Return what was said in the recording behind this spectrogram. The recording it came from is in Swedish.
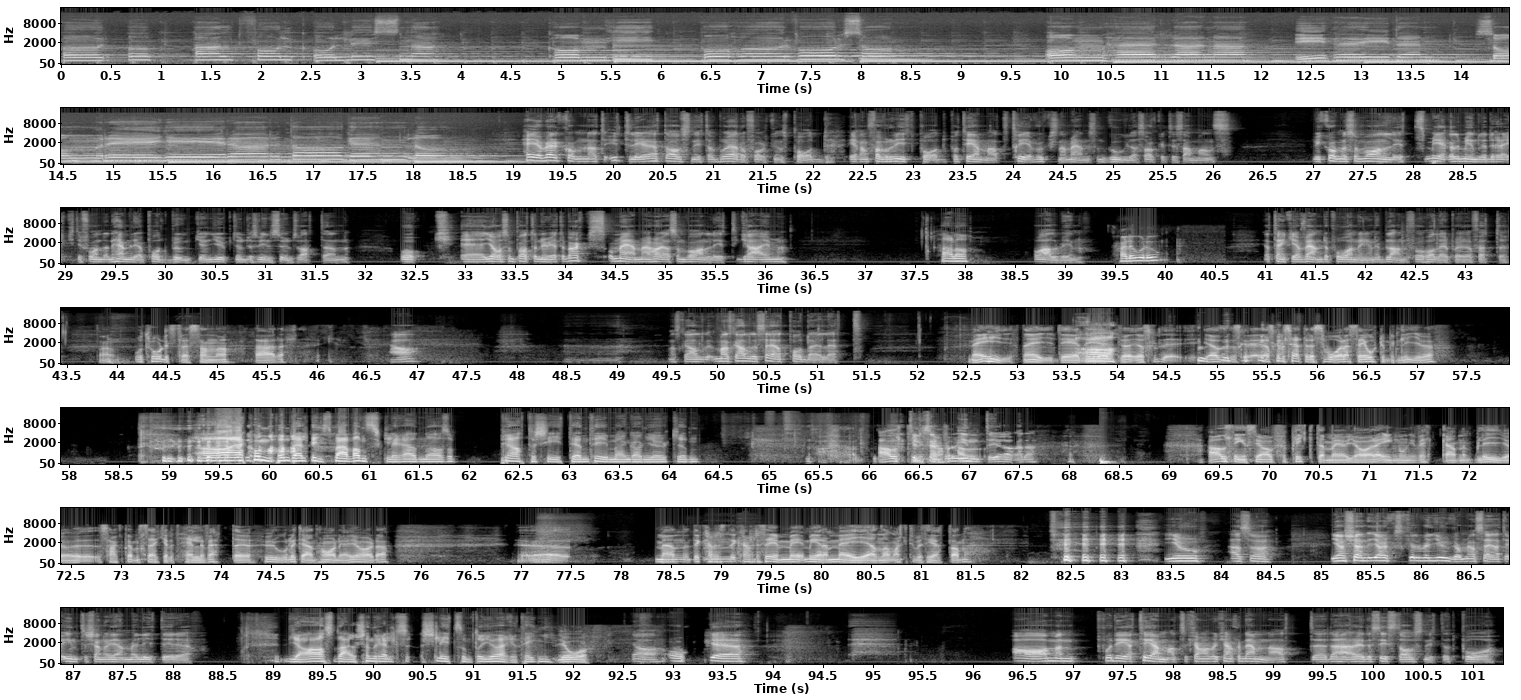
Hör upp allt folk och lyssna Kom hit och hör vår sång om herrarna i höjden som regerar dagen lång Hej och välkomna till ytterligare ett avsnitt av Bröderfolkens podd. Er favoritpodd på temat tre vuxna män som googlar saker tillsammans. Vi kommer som vanligt mer eller mindre direkt ifrån den hemliga poddbunkern djupt under Svinesunds vatten. Och eh, jag som pratar nu heter Max och med mig har jag som vanligt Grime Hallå. och Alvin. Hallå, hallå. Jag tänker jag vänder på ordningen ibland för att hålla er på era fötter. Ja, otroligt stressande det här. Ja. Eh, Man ska aldrig, man ska aldrig säga att podda är lätt. Nej, nej, det, det, Ah. jag, jag, skulle, jag, skulle, jag skulle säga att det är det svåraste jag gjort i mitt liv. Ja, jeg kom på en del ting som er vanskeligere enn å altså, prate skit i en time en gang i uken. Allting Till exempel jag, att all, inte göra det. allting som jag förpliktar mig att göra en gång i veckan blir ju sakta men säkert ett helvete. Hur roligt jag än har när jag gör det. Eh, Men det kanske, det kanske säger me- mer om mig än om aktiviteten. jo, alltså. Jag, känner, jag skulle väl ljuga om jag säger att jag inte känner igen mig lite i det. Ja, altså, det jo generelt slitsomt å gjøre ting. Jo, Ja, och... Eh, ja, men på det temat så kan man väl kanske nämna att eh, det här är det sista avsnittet på...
